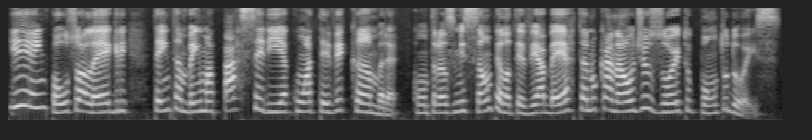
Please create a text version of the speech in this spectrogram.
e em Pouso Alegre tem também uma parceria com a TV Câmara, com transmissão pela TV aberta no canal 18.2.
